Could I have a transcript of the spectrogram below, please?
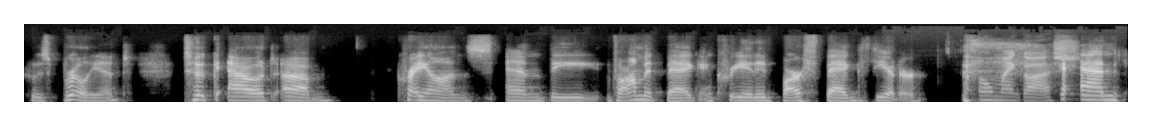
who's brilliant, took out um, crayons and the vomit bag and created barf bag theater. Oh my gosh. and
